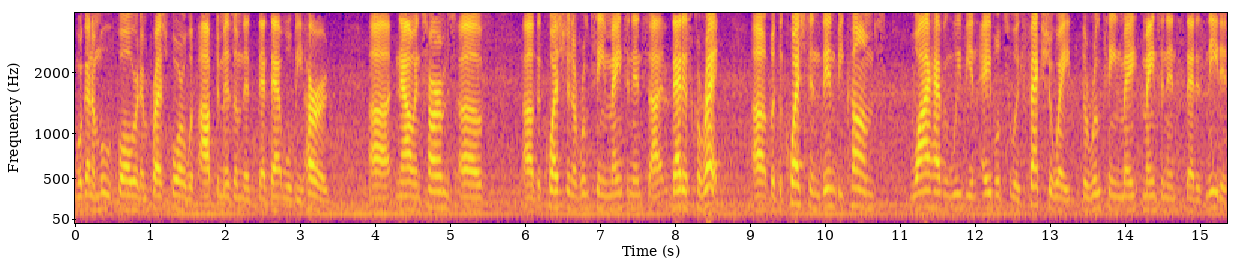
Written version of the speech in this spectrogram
we're gonna move forward and press forward with optimism that that, that will be heard. Uh, now, in terms of uh, the question of routine maintenance, that is correct. Uh, but the question then becomes why haven't we been able to effectuate the routine ma- maintenance that is needed?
